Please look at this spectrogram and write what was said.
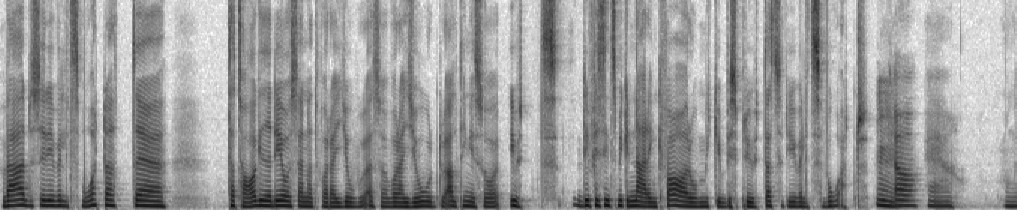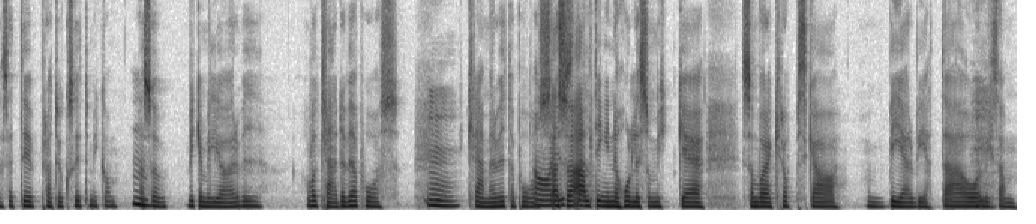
värld så är det väldigt svårt att eh, ta tag i det och sen att våra jord, alltså våran jord, allting är så ut... Det finns inte så mycket näring kvar och mycket besprutat så det är ju väldigt svårt. Ja. Eh, många sätt, det pratar jag också jättemycket om. Alltså vilka miljöer vi... Och vad kläder vi har på oss. Krämer vi tar på oss. Ja, alltså det. allting innehåller så mycket som våra kropp ska bearbeta och liksom...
